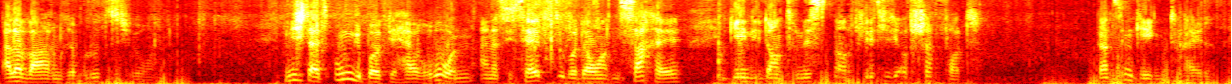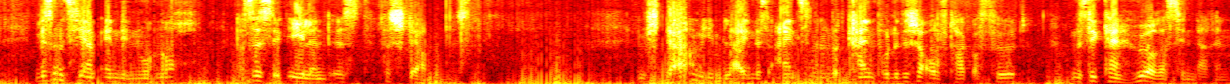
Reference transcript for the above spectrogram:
aller wahren Revolution. Nicht als ungebeugte Heroen einer sich selbst überdauernden Sache gehen die Dantonisten auch schließlich aufs Schafott. Ganz im Gegenteil, wissen sie am Ende nur noch, dass es ihr Elend ist, das sterben müssen. Im Sterben wie im Leiden des Einzelnen wird kein politischer Auftrag erfüllt und es liegt kein höherer Sinn darin.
